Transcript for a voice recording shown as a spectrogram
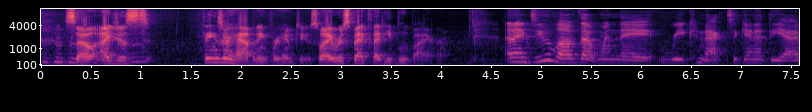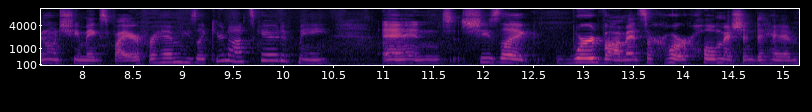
so I just. Things are happening for him too. So I respect that he blew by her. And I do love that when they reconnect again at the end, when she makes fire for him, he's like, You're not scared of me. And she's like, word vomits her, her whole mission to him.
